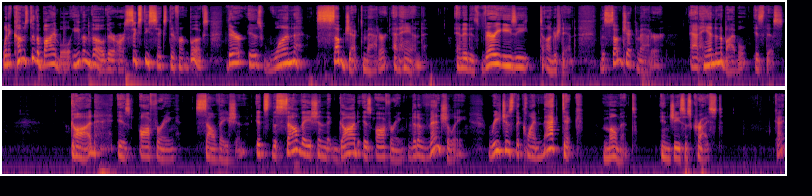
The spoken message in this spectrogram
When it comes to the Bible, even though there are 66 different books, there is one subject matter at hand, and it is very easy to understand. The subject matter at hand in the Bible is this God is offering salvation. It's the salvation that God is offering that eventually reaches the climactic moment in Jesus Christ. Okay?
